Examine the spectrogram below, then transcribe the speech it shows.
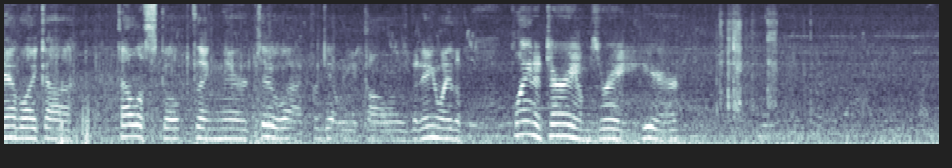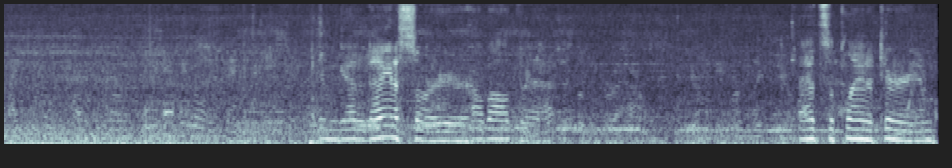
They have like a telescope thing there too. I forget what you call those. But anyway, the planetarium's right here. Even got a dinosaur here. How about that? That's the planetarium.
